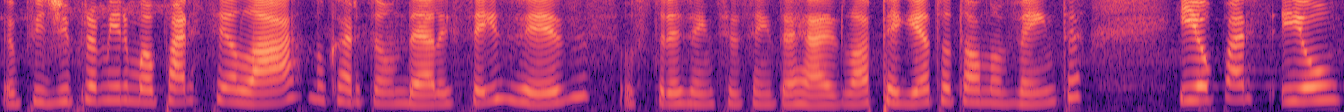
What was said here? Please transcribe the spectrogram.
Eu pedi pra minha irmã parcelar no cartão dela em seis vezes, os 360 reais lá, peguei a total 90 e eu, parce- e eu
